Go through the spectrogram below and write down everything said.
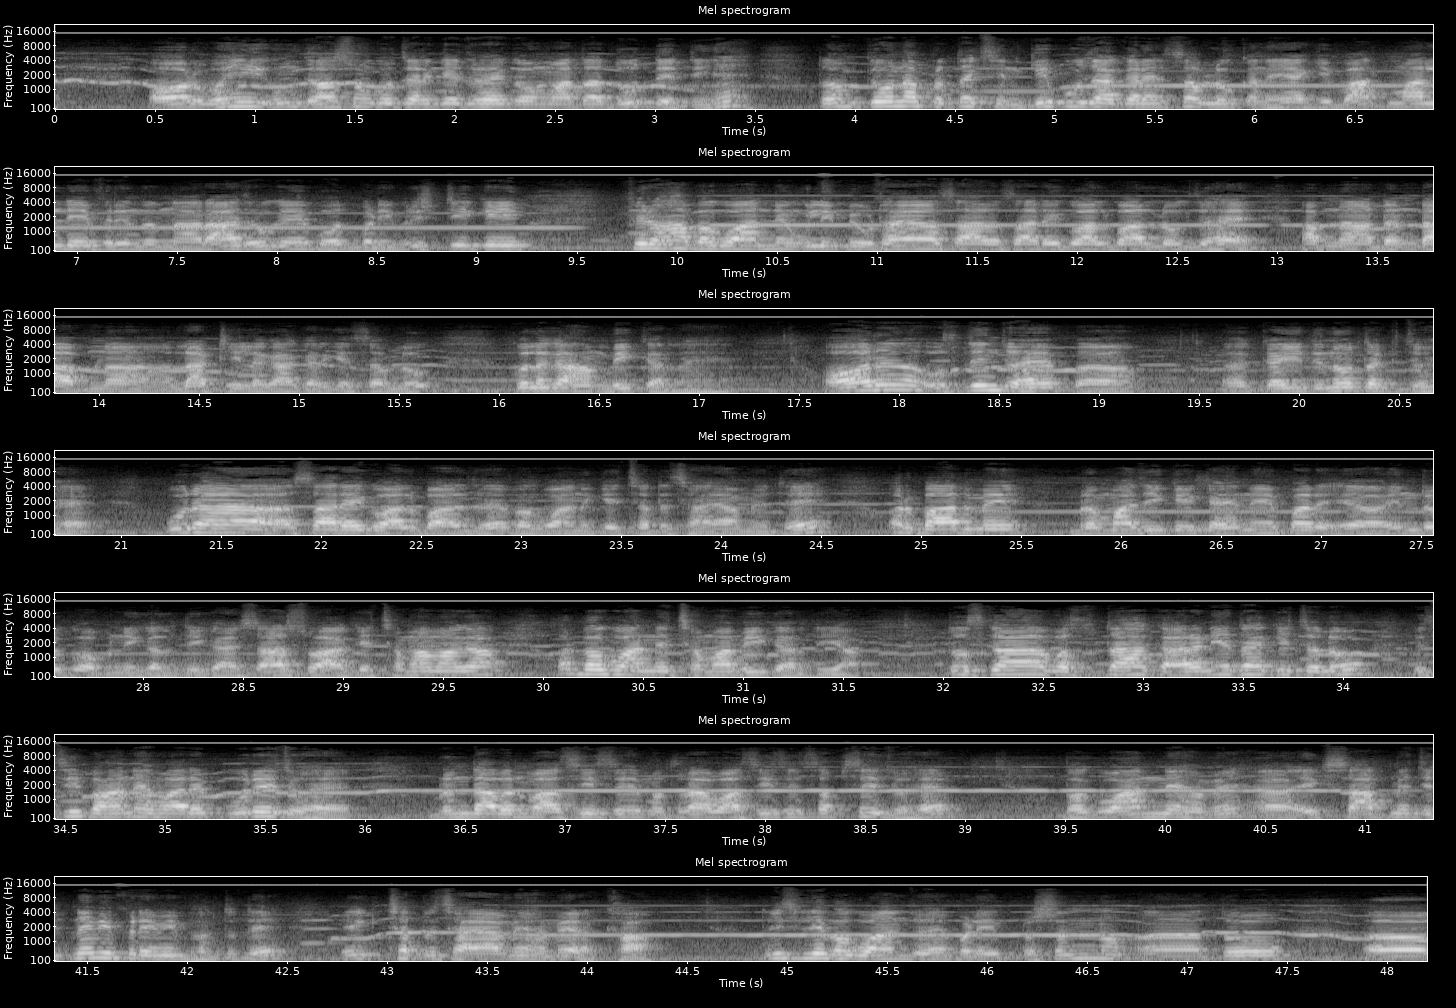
और वहीं उन घासों को चर के जो है गौ माता दूध देती हैं तो हम क्यों ना प्रत्यक्ष इनकी पूजा करें? सब लोग कन्हैया की बात मान लिए, फिर इंद्र नाराज़ हो गए, बहुत बड़ी वृष्टि की। फिर वहाँ भगवान ने उंगली पे उठाया सारे सारे ग्वाल बाल लोग जो है, अपना डंडा, अपना लाठी लगा करके सब लोग को लगा, हम भी कर रहे हैं। और उस दिन जो है कई दिनों तक जो है, पूरा सारे ग्वाल बाल जो है, भगवान के छत्र छाया में थे। और बाद में ब्रह्मा जी के कहने पर इंद्र को अपनी गलती का एहसास हुआ, आके क्षमा मांगा और भगवान ने क्षमा भी कर दिया। तो उसका वस्तुतः कारण यह था कि चलो, इसी बहाने हमारे पूरे जो है वृंदावन वासी से मथुरा वासी से सबसे जो है, भगवान ने हमें एक साथ में जितने भी प्रेमी भक्त थे, एक छत्र छाया में हमें रखा। तो इसलिए भगवान जो है बड़े प्रसन्न तो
